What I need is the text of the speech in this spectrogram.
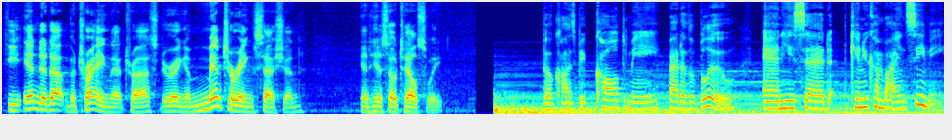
he ended up betraying that trust during a mentoring session in his hotel suite. Bill Cosby called me out of the blue and he said, Can you come by and see me?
